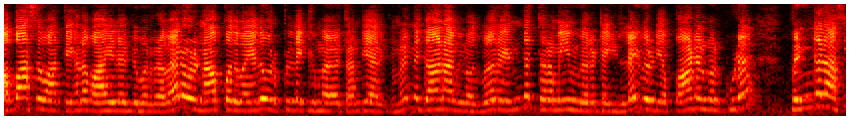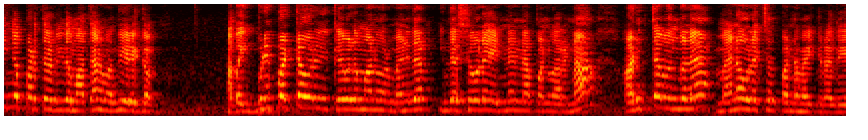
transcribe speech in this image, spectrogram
ஆபாச வார்த்தைகளை வாயிலிருந்து விடுறவர். ஒரு நாற்பது வயது ஒரு பிள்ளைக்கு தந்தையா இருக்கின்ற இந்த கானா வினோத். வேற எந்த திறமையும் இவர்கிட்ட இல்லை. இவருடைய பாடல்கள் கூட பெண்களை அசிங்கப்படுத்துற விதமாக தான் வந்து இருக்கும். அப்ப இப்படிப்பட்ட ஒரு கேவலமான ஒரு மனிதர் இந்த ஷோல என்னென்ன பண்ணுவாருன்னா அடுத்தவங்களை மன உளைச்சல் பண்ண வைக்கிறது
